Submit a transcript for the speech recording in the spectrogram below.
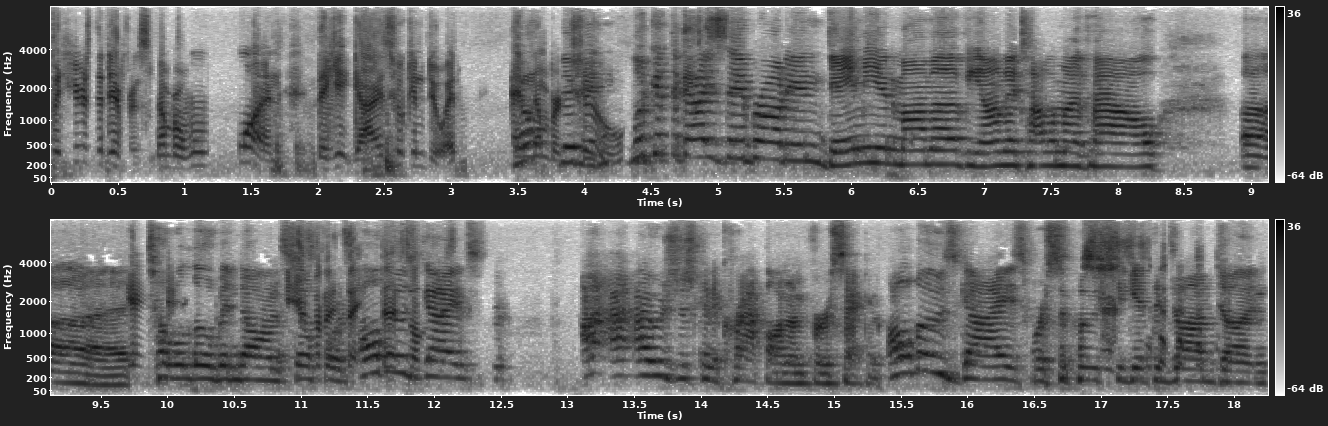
but here's the difference. Number one, they get guys who can do it. And Nope, number two, look at the guys they brought in: Damien Mama, Viane Talamaivao, uh. Toa Lobendahn, so Here's what I'd forth. say. All those all- guys. I, I, I was just going to crap on them for a second. All those guys were supposed to get the job done,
